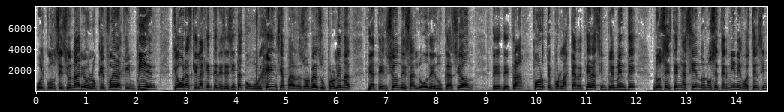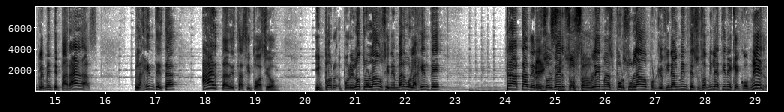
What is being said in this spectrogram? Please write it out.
o el concesionario o lo que fuera que impiden que obras que la gente necesita con urgencia para resolver sus problemas de atención, de salud, de educación, de, de transporte por las carreteras simplemente no se estén haciendo, no se terminen o estén simplemente paradas. La gente está harta de esta situación. Y por, por el otro lado, sin embargo, la gente trata de resolver Exitosa. sus problemas por su lado porque finalmente su familia tiene que comer.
